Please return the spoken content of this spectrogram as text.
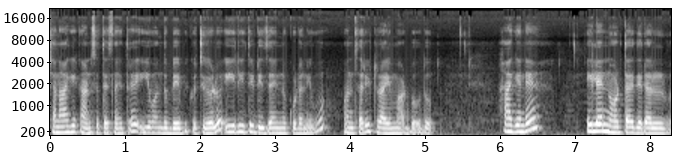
ಚೆನ್ನಾಗಿ ಕಾಣಿಸುತ್ತೆ ಸ್ನೇಹಿತರೆ ಈ ಒಂದು ಬೇಬಿ ಕುಚ್ಚುಗಳು. ಈ ರೀತಿ ಡಿಸೈನ್ನು ಕೂಡ ನೀವು ಒಂದ್ಸರಿ ಟ್ರೈ ಮಾಡ್ಬೋದು. ಹಾಗೆಯೇ ಇಲ್ಲೇನು ನೋಡ್ತಾ ಇದ್ದೀರಲ್ವ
